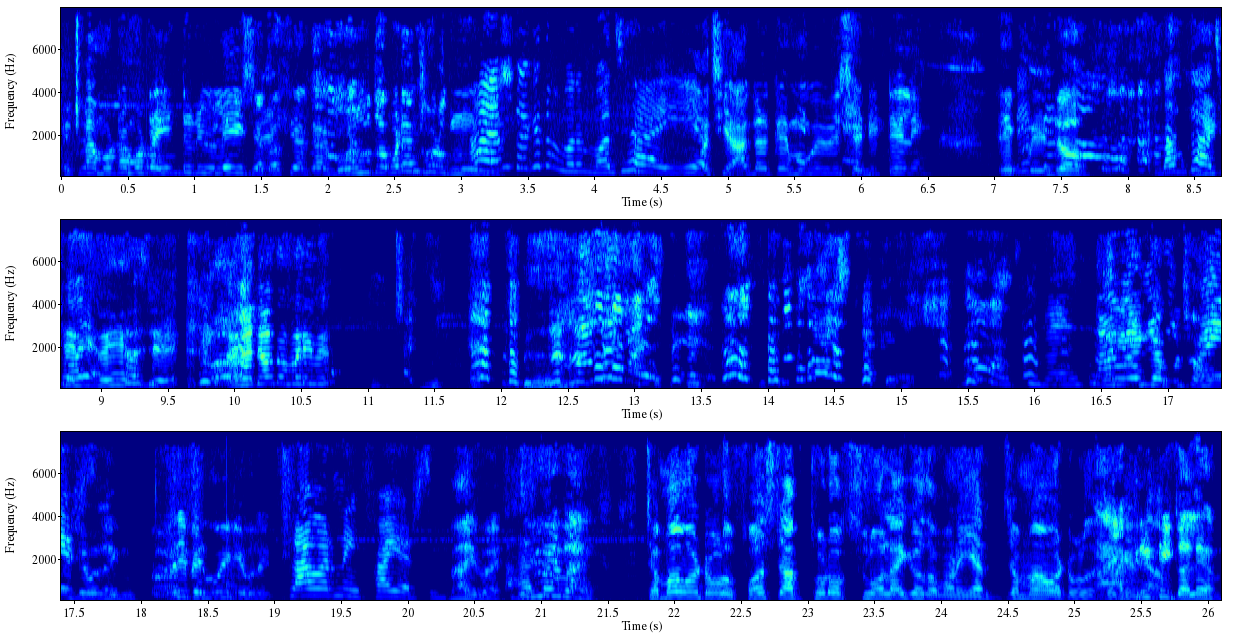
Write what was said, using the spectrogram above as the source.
એટલા મોટા મોટા ઇન્ટરવ્યુ લઈ છે તો અત્યારે તારે બોલવું તો પડે ને થોડુંક એમ તો કીધું મને મજા આવી પછી આગળ કઈ મૂવી વિશે ડિટેલિંગ એક મિનિટ જો. બધા હશે આગળ જાઓ તો ફરી જમાવટ વાળો ફર્સ્ટ હાફ થોડોક સ્લો લાગ્યો હતો પણ યાર જમાવટ વાળો સેકન્ડ ક્રિટિકલ એમ.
